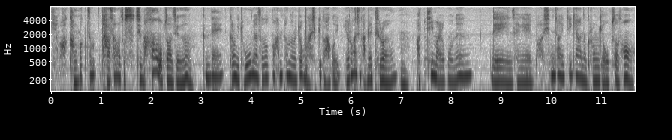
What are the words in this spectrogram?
이게 막 강박증 다 사라졌어. 지금 하나도 없잖아 지금. 근데 그런 게 좋으면서도 또 한편으로는 조금 아쉽기도 하고 여러 가지 감정이 들어요. 음. 아티 말고는 내 인생에 막 심장이 뛰게 하는 그런 게 없어서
